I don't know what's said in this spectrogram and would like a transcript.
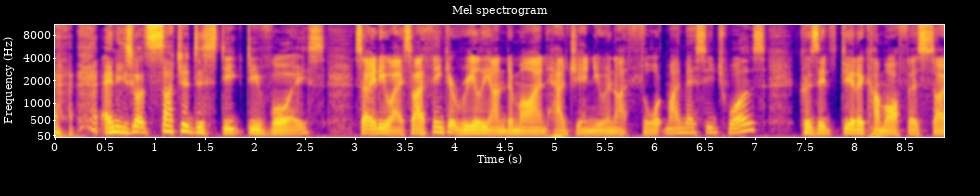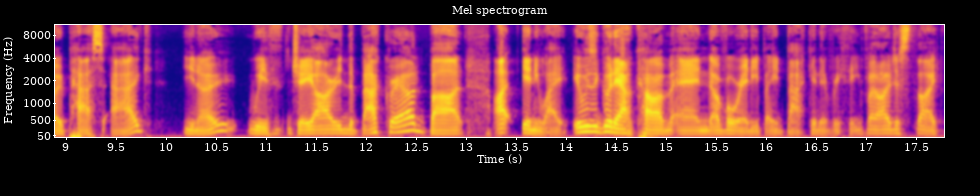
and he's got such a distinctive voice. So, anyway, so I think it really undermined how genuine I thought my message was because it's going to come off as so pass ag you know, with GR in the background. But I, anyway, it was a good outcome, and I've already been back and everything. But I just like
